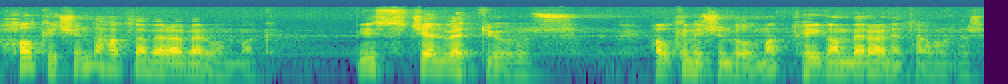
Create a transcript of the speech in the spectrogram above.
Halk içinde hakla beraber olmak. Biz celvet diyoruz. Halkın içinde olmak peygamberane tavırdır.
